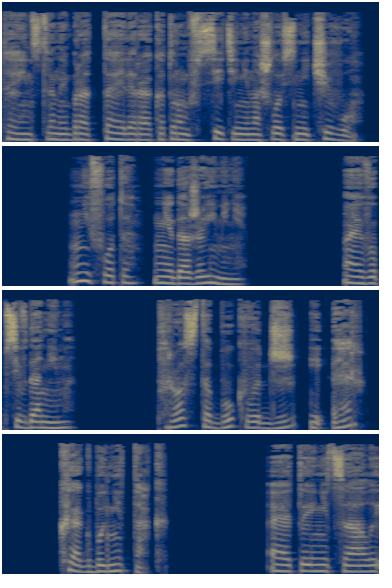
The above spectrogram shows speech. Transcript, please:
Таинственный брат Тайлера, о котором в сети не нашлось ничего. Ни фото, ни даже имени. А его псевдонимы? Просто буквы Дж и Р? Как бы не так. Это инициалы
